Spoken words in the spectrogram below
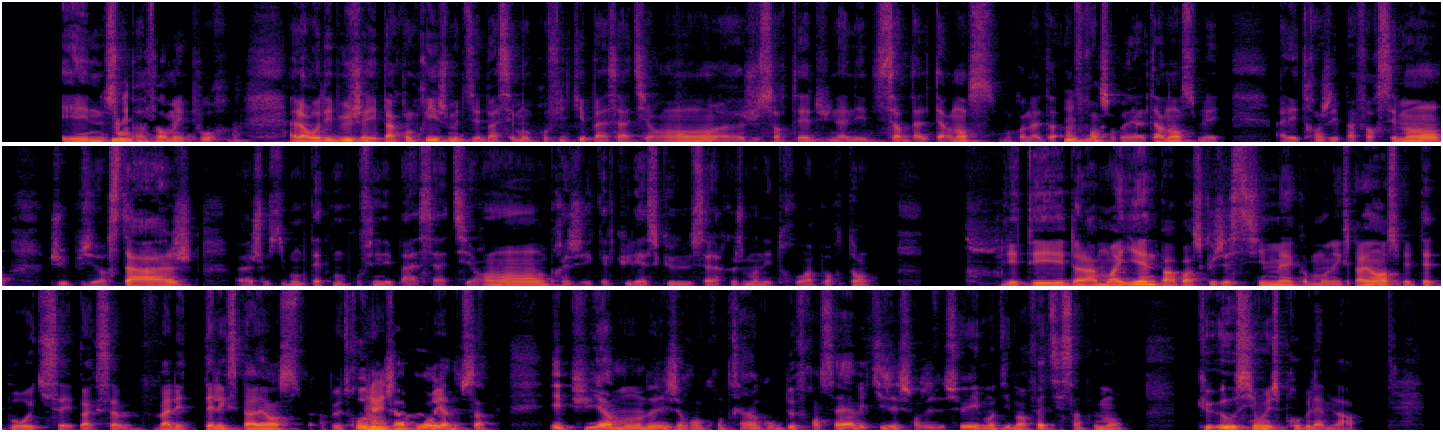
et ne sont Ouais. pas formés pour. Alors au début, j'avais pas compris, je me disais: «Bah, c'est mon profil qui est pas assez attirant», heu, je sortais d'une année certes d'alternance, donc en alter Mmh mh. France, on connaît l'alternance, mais à l'étranger, pas forcément. J'ai eu plusieurs stages, heu, je me suis dit: «Bon, peut-être mon profil n'est pas assez attirant». Après, j'ai calculé: «Est-ce que le salaire que je demande est trop important?» Il était dans la moyenne par rapport à ce que j'estimais comme mon expérience, mais peut-être pour eux qui savaient pas que ça valait telle expérience, un peu trop, donc j'ai un peu regardé tout ça et puis à un moment donné, j'ai rencontré un groupe de Français avec qui j'ai échangé dessus et ils m'ont dit: «Bah, en fait, c'est simplement qu'eux aussi ont eu ce problème-là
